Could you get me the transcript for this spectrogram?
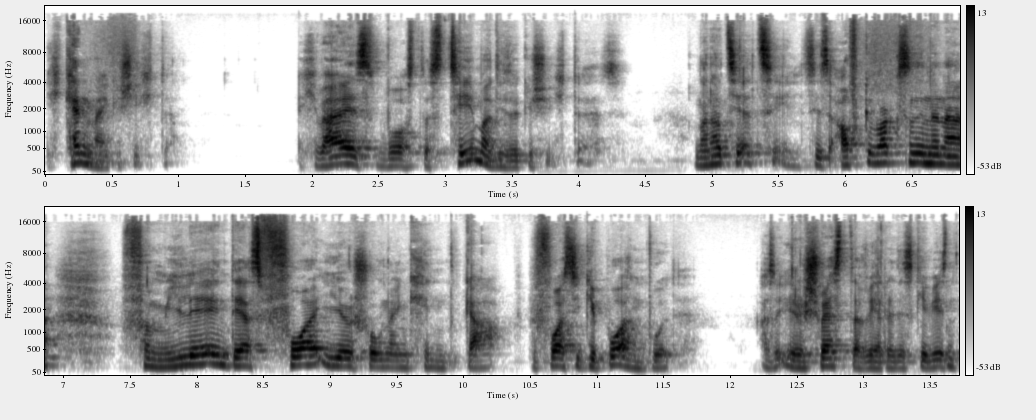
ich kenne meine Geschichte. Ich weiß, was das Thema dieser Geschichte ist. Und dann hat sie erzählt, sie ist aufgewachsen in einer Familie, in der es vor ihr schon ein Kind gab, bevor sie geboren wurde also ihre Schwester wäre das gewesen,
